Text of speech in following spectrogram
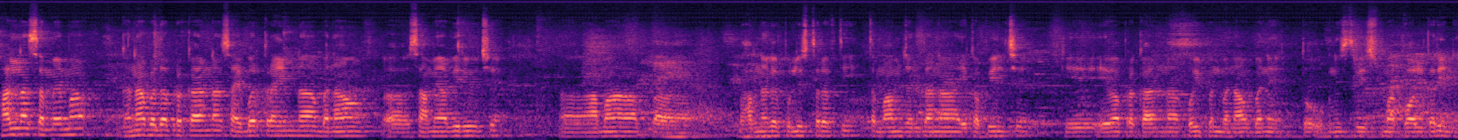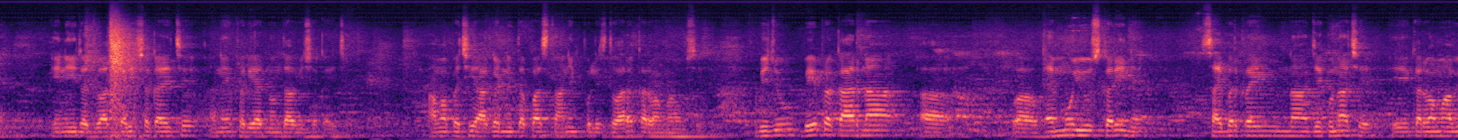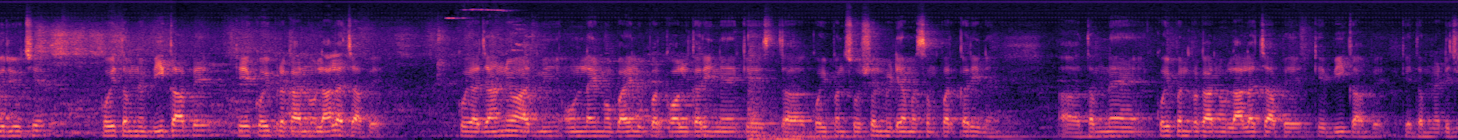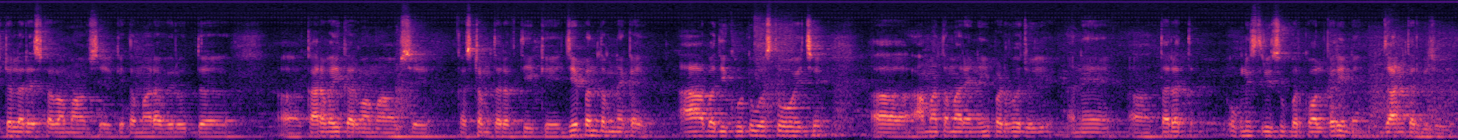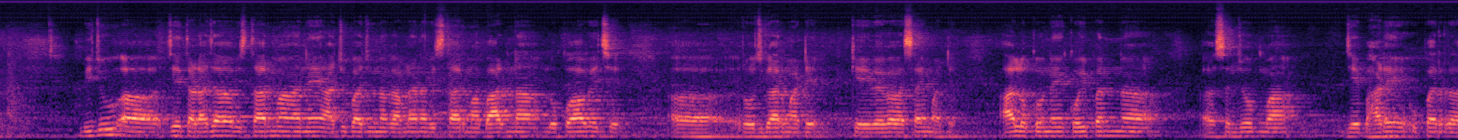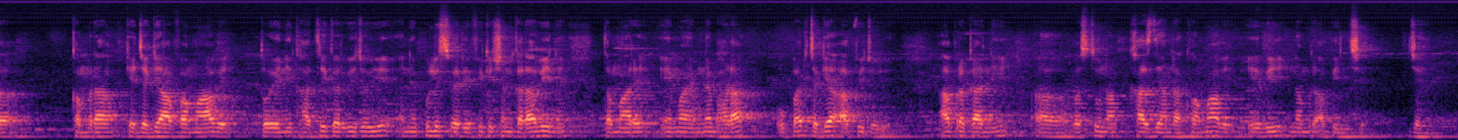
હાલના સમયમાં ઘણા બધા પ્રકારના સાયબર ક્રાઇમના બનાવ સામે આવી રહ્યું છે. આમાં ભાવનગર પોલીસ તરફથી તમામ જનતાના એક અપીલ છે કે એવા પ્રકારના કોઈ પણ બનાવ બને તો ઓગણીસ ત્રીસમાં કોલ કરીને એની રજૂઆત કરી શકાય છે અને ફરિયાદ નોંધાવી શકાય છે. આમાં પછી આગળની તપાસ સ્થાનિક પોલીસ દ્વારા કરવામાં આવશે. બીજું, બે પ્રકારના એમઓ યુઝ કરીને સાયબર ક્રાઇમના જે ગુના છે, એ કરવામાં આવી રહ્યું છે. કોઈ તમને બીક આપે કે કોઈ પ્રકારનો લાલચ આપે, કોઈ અજાણ્યો આદમી ઓનલાઈન મોબાઈલ ઉપર કોલ કરીને કે કોઈ પણ સોશિયલ મીડિયામાં સંપર્ક કરીને તમને કોઈ પણ પ્રકારનો લાલચ આપે કે બીક આપે કે તમને ડિજિટલ અરેસ્ટ કરવામાં આવશે, કે તમારા વિરુદ્ધ કાર્યવાહી કરવામાં આવશે કસ્ટમ તરફથી કે જે પણ તમને કહે, આ બધી ખોટું વસ્તુઓ હોય છે. આમાં તમારે નહીં પડવો જોઈએ અને તરત ઓગણીસ ત્રીસ ઉપર કોલ કરીને જાણ કરવી જોઈએ. બીજું જે તળાજા વિસ્તારમાં અને આજુબાજુના ગામડાના વિસ્તારમાં બહારના લોકો આવે છે રોજગાર માટે કે વ્યવસાય માટે, આ લોકોને કોઈ પણ સંજોગમાં જે ભાડે ઉપર કમરા કે જગ્યા આપવામાં આવે તો એની ખાતરી કરવી જોઈએ અને પોલીસ વેરિફિકેશન કરાવીને તમારે એમાં એમને ભાડા ઉપર જગ્યા આપવી જોઈએ. આ પ્રકારની વસ્તુના ખાસ ધ્યાન રાખવામાં આવે એવી નમ્ર અપીલ છે. જય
